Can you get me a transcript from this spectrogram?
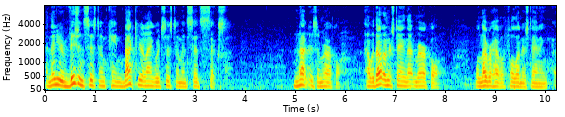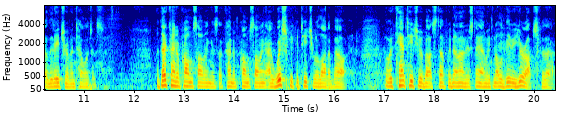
And then your vision system came back to your language system and said six. And that is a miracle. And without understanding that miracle, we'll never have a full understanding of the nature of intelligence. But that kind of problem solving is the kind of problem solving I wish we could teach you a lot about. But we can't teach you about stuff we don't understand. We can only give you UROPs for that.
